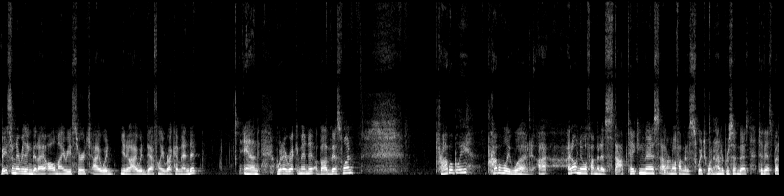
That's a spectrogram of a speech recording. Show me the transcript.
based on everything that I, all my research, I would, you know, I would definitely recommend it. And would I recommend it above this one? Probably, probably would. I, I don't know if I'm gonna stop taking this. I don't know if I'm gonna switch 100% this to this, but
